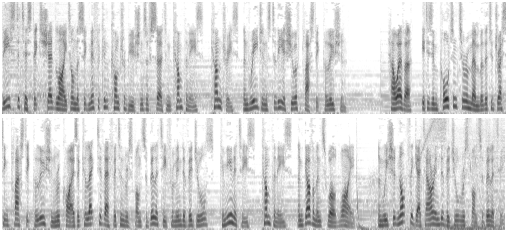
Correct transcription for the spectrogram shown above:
These statistics shed light on the significant contributions of certain companies, countries, and regions to the issue of plastic pollution. However, it is important to remember that addressing plastic pollution requires a collective effort and responsibility from individuals, communities, companies, and governments worldwide and we should not forget our individual responsibility.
